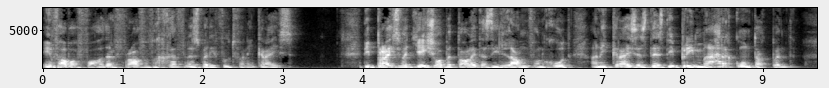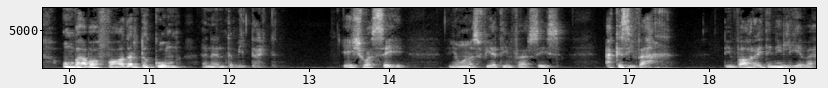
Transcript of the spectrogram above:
en vir Abba Vader vra vir vergifnis by die voet van die kruis. Die prys wat Yeshua betaal het as die lam van God aan die kruis is dis die primêre kontakpunt om by Abba Vader te kom in intimiteit. Yeshua sê in Johannes 14 vers 6: Ek is die weg, die waarheid en die lewe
